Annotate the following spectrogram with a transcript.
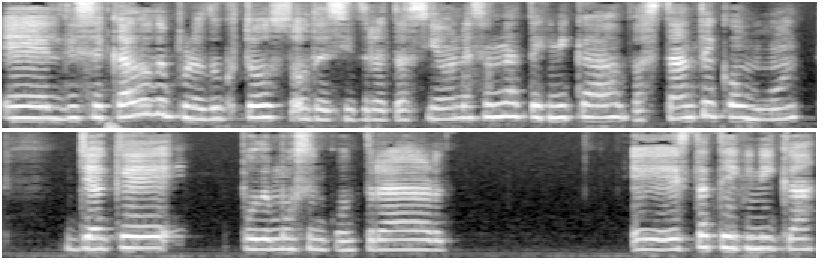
El disecado de productos o deshidratación es una técnica bastante común ya que podemos encontrar eh, esta técnica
